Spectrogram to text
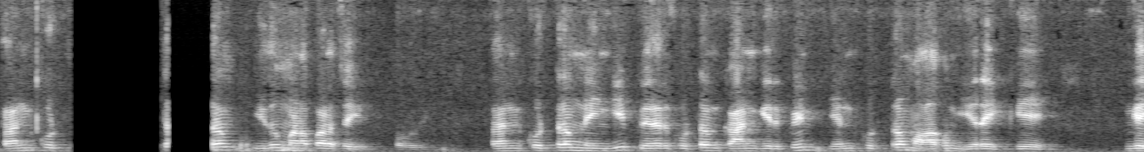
தன் குற்றம் இதுவும் மனப்பாட செய்யும் பகுதி. தன் குற்றம் நீங்கி பிறர் குற்றம் காண்கிருப்பின் என் குற்றம் ஆகும் இறைக்கு. இங்க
